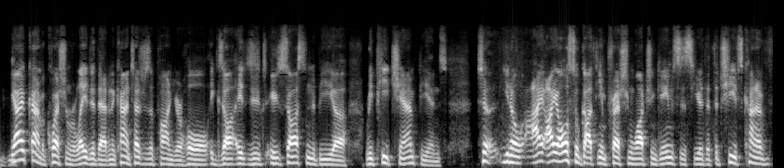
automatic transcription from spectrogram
Mm-hmm. Yeah, I have kind of a question related to that, and it kind of touches upon your whole exhaust. It's exhausting to be uh, repeat champions to you know I, I also got the impression watching games this year that the chiefs kind of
